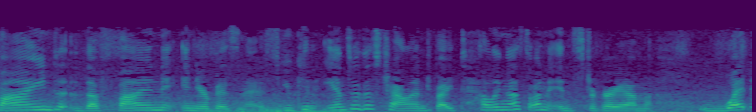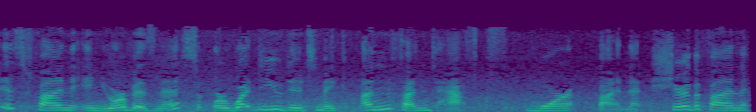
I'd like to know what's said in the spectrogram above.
Find the fun in your business. You can answer this challenge by telling us on Instagram what is fun in your business or what do you do to make unfun tasks more fun. Share the fun,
